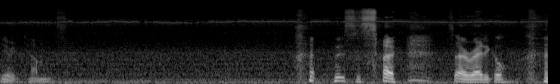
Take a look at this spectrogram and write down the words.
Here it comes. this is so so radical.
